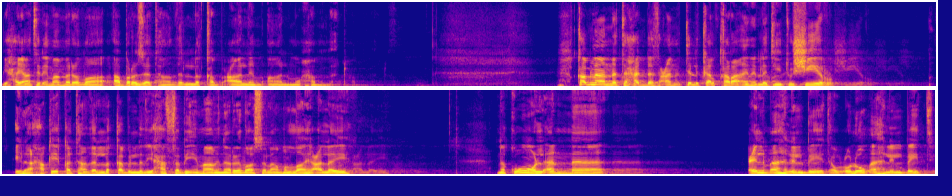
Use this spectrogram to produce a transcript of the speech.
بحياة الإمام الرضا أبرزت هذا اللقب؟ عالم آل محمد. قبل أن نتحدث عن تلك القرائن التي تشير إلى حقيقة هذا اللقب الذي حف بإمامنا الرضا سلام الله عليه نقول أن علم أهل البيت أو علوم أهل البيت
